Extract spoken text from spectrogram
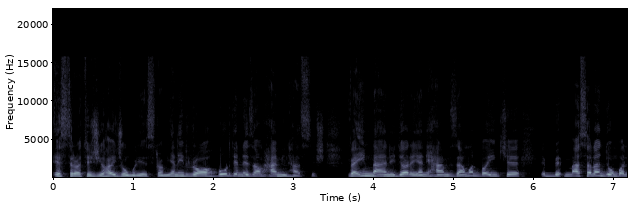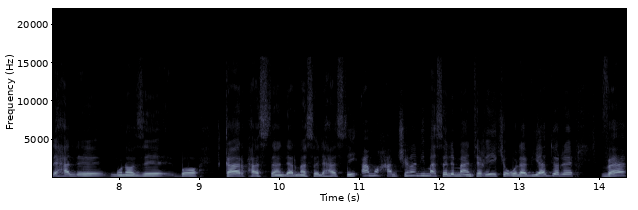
استراتژی های جمهوری اسلامی. یعنی راهبرد نظام همین هستش و این معنی داره. یعنی همزمان با اینکه مثلا دنبال حل منازع با غرب هستند در مسائل هسته اما همچنان این مسائل منطقه‌ای که اولویت داره و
